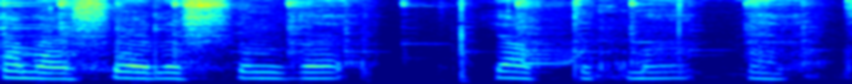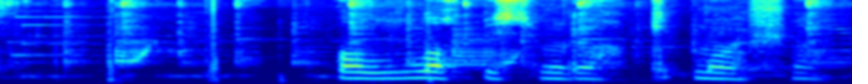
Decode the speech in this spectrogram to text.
Hemen şöyle şunu da yaptık mı? Evet. Allah bismillah gitme aşağı.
